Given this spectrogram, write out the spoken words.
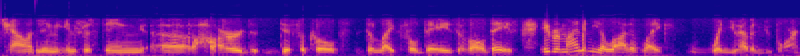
challenging, interesting, uh, hard, difficult, delightful days of all days. It reminded me a lot of like when you have a newborn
